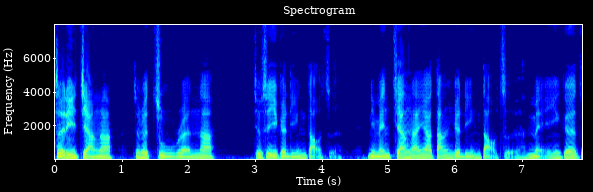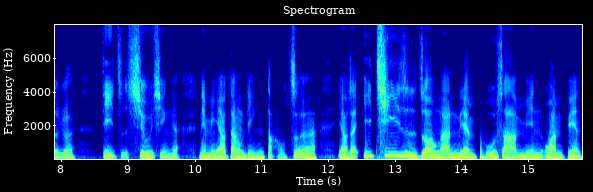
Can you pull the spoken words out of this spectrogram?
这里讲啊，这个主人呢，就是一个领导者。你们将来要当一个领导者，每一个这个。弟子修行啊，你们要当领导者啊，要在一七日中啊念菩萨名万遍，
